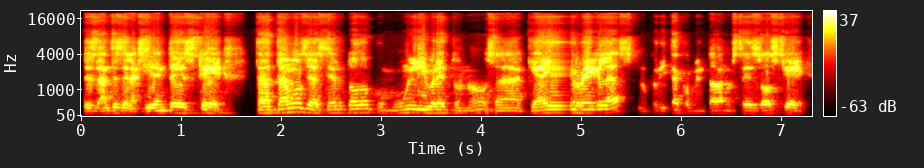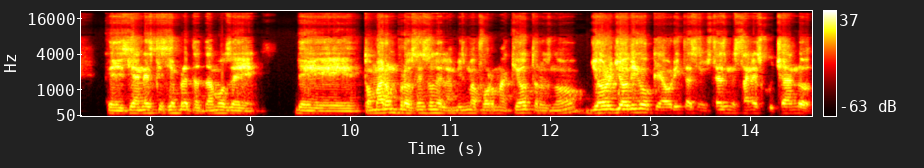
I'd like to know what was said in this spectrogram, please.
desde antes del accidente, es que tratamos de hacer todo como un libreto, ¿no? O sea, que hay reglas, lo que ahorita comentaban ustedes dos, que, que decían es que siempre tratamos de, de tomar un proceso de la misma forma que otros, ¿no? Yo, yo digo que ahorita si ustedes me están escuchando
